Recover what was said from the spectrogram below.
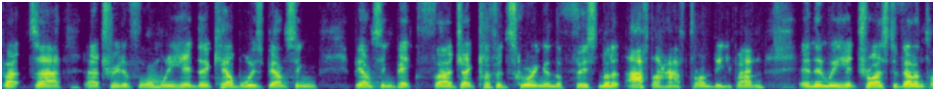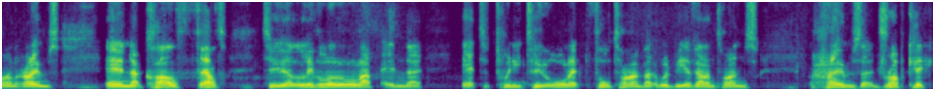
But uh, uh, true to form, we had the Cowboys bouncing bouncing back. Uh, Jake Clifford scoring in the first minute after halftime, beg your pardon. And then we had tries to Valentine Holmes and uh, Kyle Feldt to uh, level it all up in the, at 22 all at full time. But it would be a Valentine's Holmes drop kick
